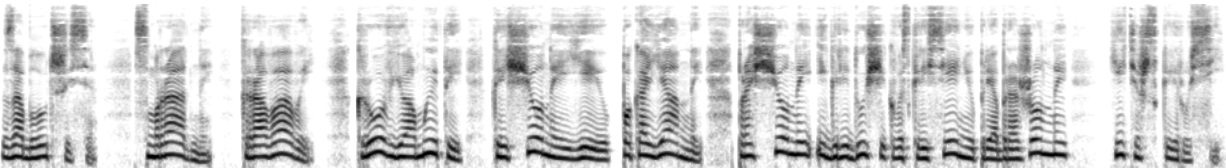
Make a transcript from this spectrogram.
заблудшийся, смрадный, кровавый, кровью омытый, крещенный ею, покаянный, прощенный и грядущий к воскресению преображенной Китежской Руси.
